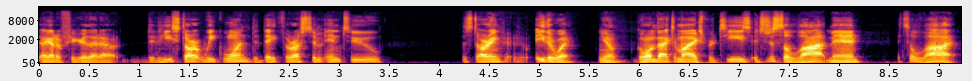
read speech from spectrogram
I got to figure that out. Did he start week one? Did they thrust him into the starting? Either way, you know, going back to my expertise, it's just a lot, man. It's a lot.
